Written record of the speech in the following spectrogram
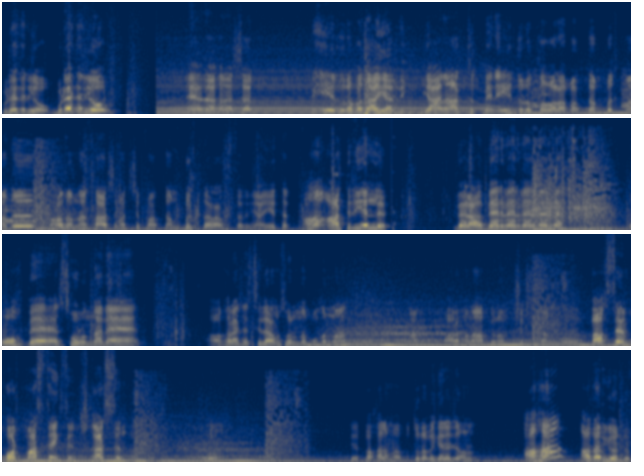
Bu nedir yo? Bu nedir yo? Evet arkadaşlar. Bir airdrop'a daha geldik. Yani artık ben airdrop kovalamaktan bıkmadım. Adamlar karşıma çıkmaktan bıktı anasını. Yani yeter. Aha artı yerli. Ver abi ver ver ver ver ver. Oh be sonunda be. Arkadaşlar silahımı sonunda buldum lan. Lan araba ne yapıyorsun oğlum çık şuradan. Bak sen Ford Mustang'sin çıkarsın. Oğlum. Bir bakalım abi bu drop'a gelecek olan... Aha adam gördüm.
